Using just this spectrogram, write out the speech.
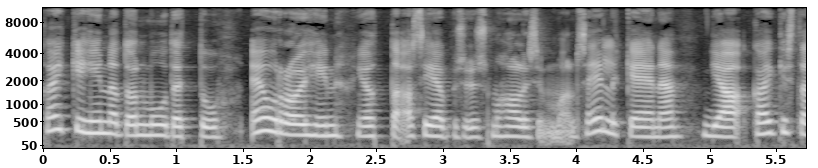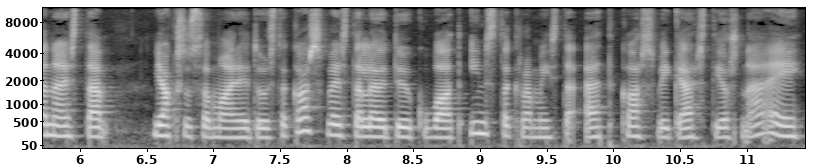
Kaikki hinnat on muutettu euroihin, jotta asia pysyisi mahdollisimman selkeänä, ja kaikista näistä jaksossa mainituista kasveista löytyy kuvat Instagramista at kasvikästi, jos nämä ei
